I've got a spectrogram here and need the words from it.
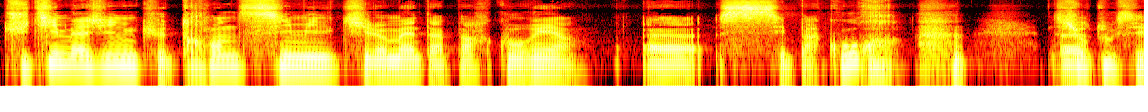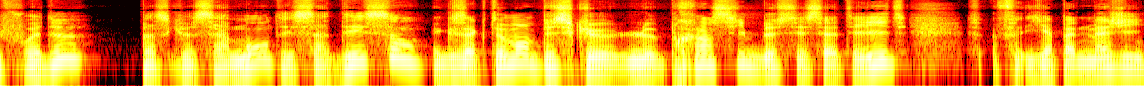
tu t'imagines que 36 000 km à parcourir, euh, c'est pas court. Surtout que c'est x2 parce que ça monte et ça descend. Exactement, puisque le principe de ces satellites, il n'y a pas de magie.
